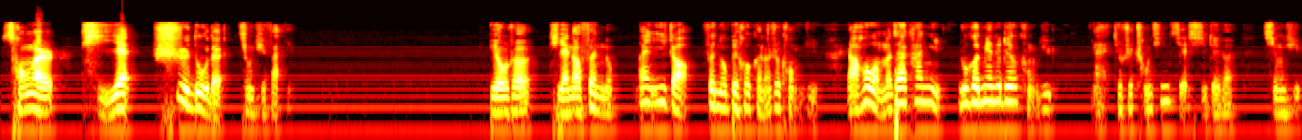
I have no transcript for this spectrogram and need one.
从而体验适度的情绪反应。比如说体验到愤怒，哎，一找愤怒背后可能是恐惧，然后我们再看你如何面对这个恐惧，哎，就是重新解析这个情绪。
